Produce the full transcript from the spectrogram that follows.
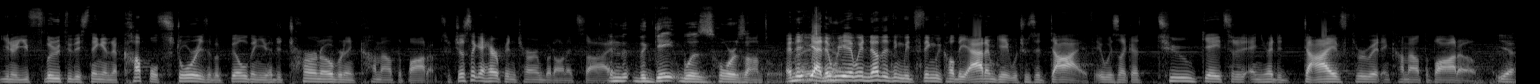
you know, you flew through this thing in a couple stories of a building. You had to turn over and then come out the bottom. So just like a hairpin turn, but on its side. And the, the gate was horizontal. And then, yeah, then we had another thing we thing we called the Atom Gate, which was a dive. It was like a two gates, sort of- and you had to dive through it and come out the bottom. Yeah.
